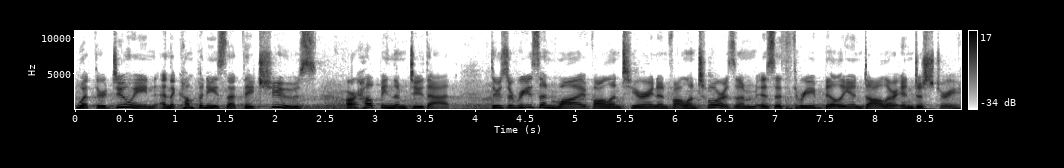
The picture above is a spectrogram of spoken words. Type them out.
what they're doing and the companies that they choose are helping them do that. There's a reason why volunteering and voluntourism is a $3 billion industry.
